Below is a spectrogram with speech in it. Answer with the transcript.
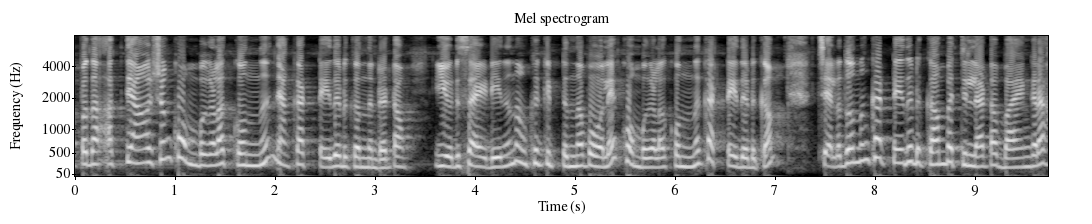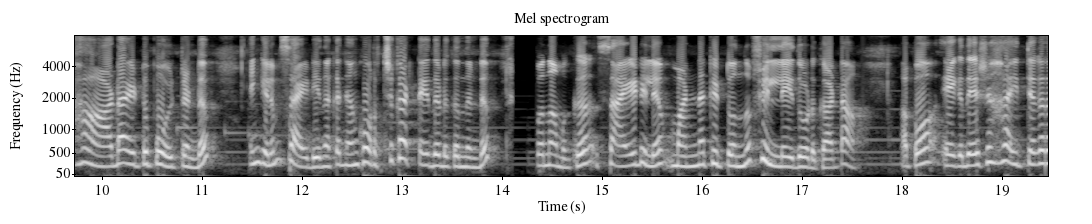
അപ്പോൾ അത്യാവശ്യം കൊമ്പുകളൊക്കെ ഒന്ന് ഞാൻ കട്ട് ചെയ്തെടുക്കുന്നുണ്ട് കേട്ടോ. ഈ ഒരു സൈഡിൽ നിന്ന് നമുക്ക് കിട്ടുന്ന പോലെ കൊമ്പുകളൊക്കെ ഒന്ന് കട്ട് ചെയ്തെടുക്കാം. ചിലതൊന്നും കട്ട് ചെയ്തെടുക്കാൻ പറ്റില്ല കേട്ടോ. ഭയങ്കര ഹാർഡായിട്ട് പോയിട്ടുണ്ട്. എങ്കിലും സൈഡിൽ നിന്നൊക്കെ ഞാൻ കുറച്ച് കട്ട് ചെയ്തെടുക്കുന്നുണ്ട്. അപ്പോൾ നമുക്ക് സൈഡിൽ മണ്ണൊക്കെ ഇട്ടൊന്ന് ഫില്ല് ചെയ്ത് കൊടുക്കാം കേട്ടോ. അപ്പോൾ ഏകദേശം ഹൈറ്റ് ഒക്കെ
